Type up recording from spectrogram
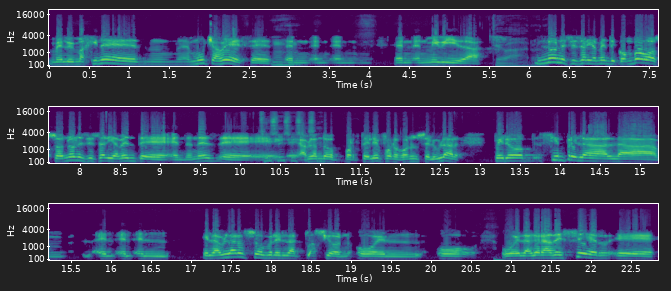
me lo imaginé mm, muchas veces en, en, en, en- en mi vida. Qué no necesariamente con vos o no necesariamente, ¿entendés? Eh, Sí, sí, sí, eh, hablando por teléfono con un celular, pero siempre la, la, el, el, el, el hablar sobre la actuación o el, o, o el agradecer eh,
